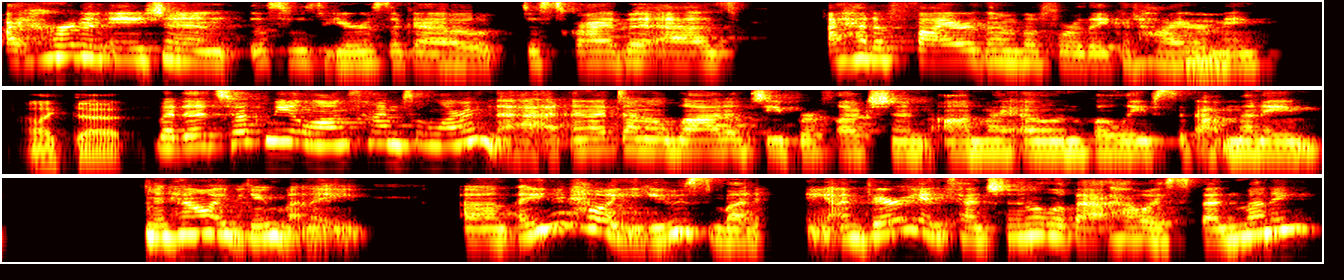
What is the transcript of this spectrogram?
I heard an agent, this was years ago, describe it as I had to fire them before they could hire mm. me. I like that. But it took me a long time to learn that. And I've done a lot of deep reflection on my own beliefs about money and how I view money, um, and even how I use money. I'm very intentional about how I spend money,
